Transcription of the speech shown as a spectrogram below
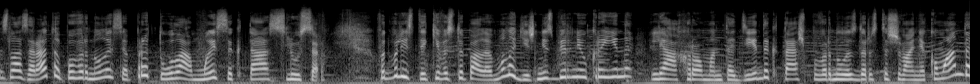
з Лазарету повернулися Притула, Мисик та Слюсар. Футболісти, які виступали в молодіжній збірні України, Лях, Роман та Дідик, теж повернулись до розташування команди.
